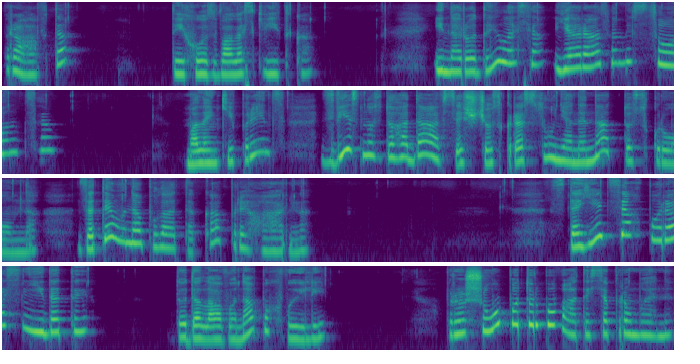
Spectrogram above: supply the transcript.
правда? тихо озвалась квітка. І народилася я разом із сонцем. Маленький принц, звісно, здогадався, що з красуня не надто скромна, зате вона була така пригарна. Здається, пора снідати, додала вона по хвилі. Прошу потурбуватися про мене.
